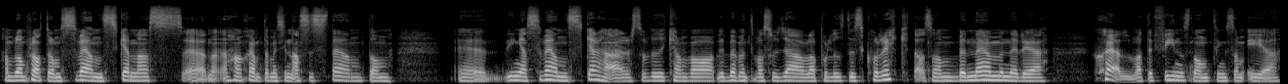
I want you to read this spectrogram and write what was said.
han, de pratar om svenskarnas, eh, han skämtar med sin assistent om eh, det är inga svenskar här så vi kan vara, vi behöver inte vara så jävla politiskt korrekta. Alltså han benämner det själv, att det finns någonting som är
